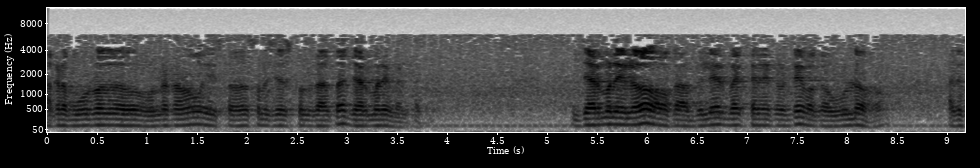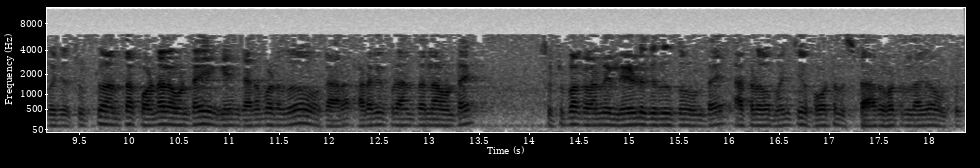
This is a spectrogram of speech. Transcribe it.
అక్కడ మూడు రోజులు ఉండటం ఈ సదస్సులు చేసుకున్న తర్వాత జర్మనీ వెళ్తాడు. జర్మనీలో ఒక బిల్లేర్ బెక్ అనేటువంటి ఒక ఊళ్ళో అది కొంచెం చుట్టూ అంతా కొండలు ఉంటాయి ఇంకేం కనబడదు ఒక అర- అడవి ప్రాంతంలో ఉంటాయి. చుట్టుపక్కల అన్ని లేళ్ళు తిరుగుతూ ఉంటాయి. అక్కడ మంచి హోటల్ స్టార్ హోటల్ లాగా ఉంటుంది.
